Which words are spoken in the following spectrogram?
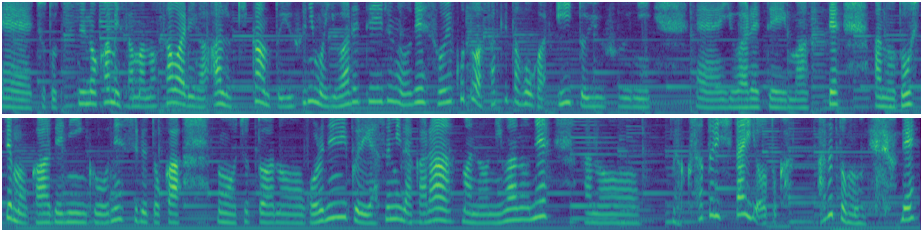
えー、ちょっと土の神様の触りがある期間というふうにも言われているのでそういうことは避けた方がいいというふうに、えー、言われています。であのどうしてもガーデニングをねするとかもうちょっとあのゴールデンウィークで休みだから、まあ、の庭のねあの草取りしたいよとかあると思うんですよね。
